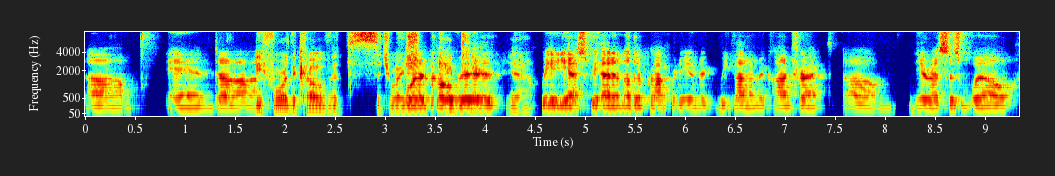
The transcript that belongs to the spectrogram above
um, and uh, before the COVID situation. Before the COVID, yeah. We yes, we had another property under. We got under contract um, near us as well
